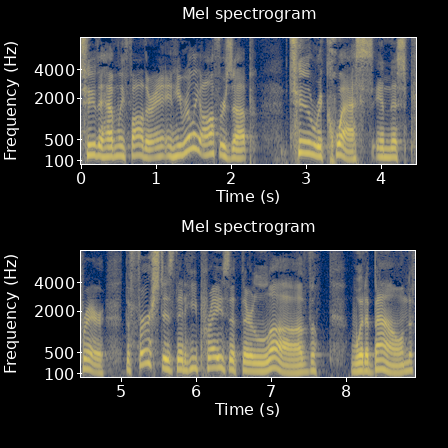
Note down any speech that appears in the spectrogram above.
to the Heavenly Father. And he really offers up two requests in this prayer. The first is that he prays that their love would abound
